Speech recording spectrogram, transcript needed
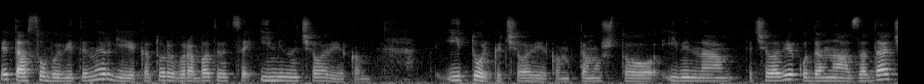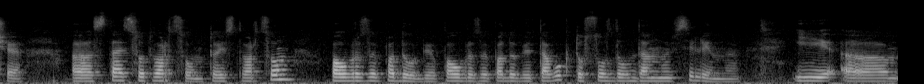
это особый вид энергии, который вырабатывается именно человеком. И только человеком, потому что именно человеку дана задача э, стать сотворцом, то есть творцом по образу и подобию, по образу и подобию того, кто создал данную Вселенную. И э,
